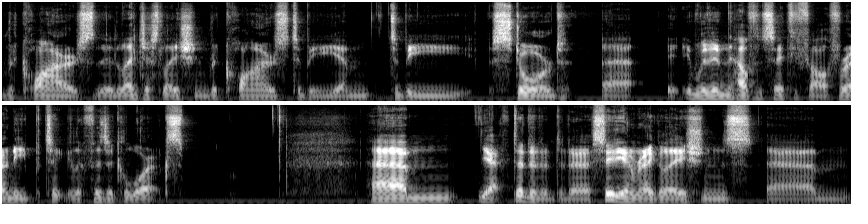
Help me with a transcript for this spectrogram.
requires. The legislation requires to be um, to be stored uh, within the health and safety file for any particular physical works. Um, yeah, da, da, da, da, CDM regulations. Um,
